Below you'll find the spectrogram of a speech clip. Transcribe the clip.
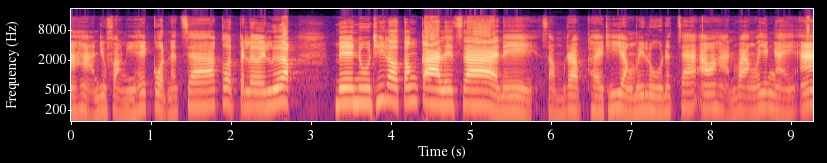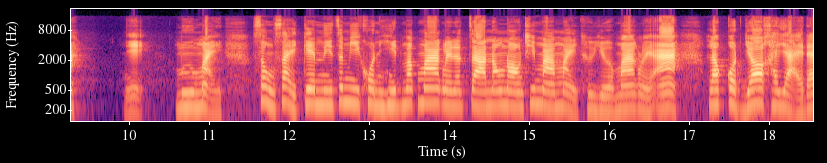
อาหารอยู่ฝั่งนี้ให้กดนะจ๊ะ กดไปเลยเลือกเมนูที่เราต้องการเลยจ้า นี่สำหรับใครที่ยังไม่รู้นะจ๊ะ เอาอาหารวางไว้ยังไง อะ นี่ มือใหม่ สงสัยเกมนี้จะมีคนฮิตมากๆเลยนะจ๊ะ น้องๆที่มาใหม่คือเยอะมากเลยอะเรากดย่อขยายได้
